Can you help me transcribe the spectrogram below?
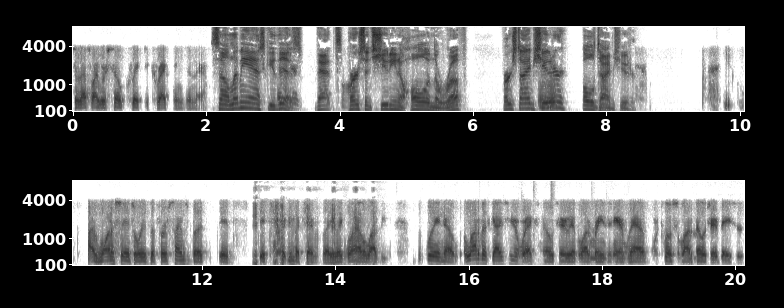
So that's why we're so quick to correct things in there. So let me ask you this: that person shooting a hole in the roof, first time mm-hmm. shooter, old time shooter. I want to say it's always the first times, but it's it's pretty much everybody. Like we'll have a lot of people. Well, you know, a lot of us guys here we're ex-military. We have a lot of Marines in here. and We have we're close to a lot of military bases.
